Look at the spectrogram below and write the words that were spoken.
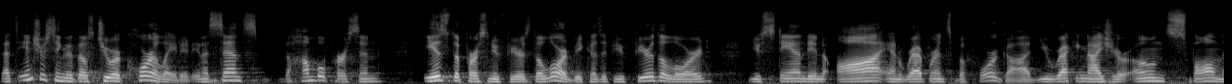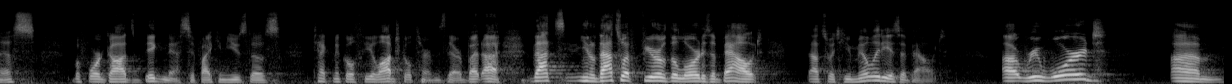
that's interesting that those two are correlated. In a sense, the humble person is the person who fears the Lord, because if you fear the Lord, you stand in awe and reverence before God. You recognize your own smallness before God's bigness, if I can use those technical theological terms there. But uh, that's, you know, that's what fear of the Lord is about. That's what humility is about. Uh, reward. Um,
